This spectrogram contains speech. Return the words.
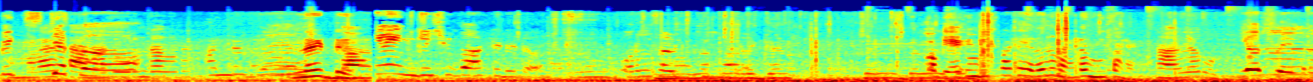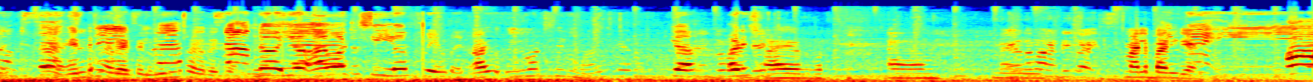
ബിഗ് സ്റ്റെപ്പ് നെട് ഇംഗ്ലീഷ് പാട്ട്. ചെന്നിത്തല ഓക്കെ ഇംഗ്ലീഷ് പാട്ട് ഏതായാലും വേണ്ട നീ പറയാം Your favorite. എന്റെ ഫേവറേറ്റ് അല്ല നിന്റെ favourite No, you, I want to see your favorite. Yeah. What is it? മലബാറിയ Oh,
